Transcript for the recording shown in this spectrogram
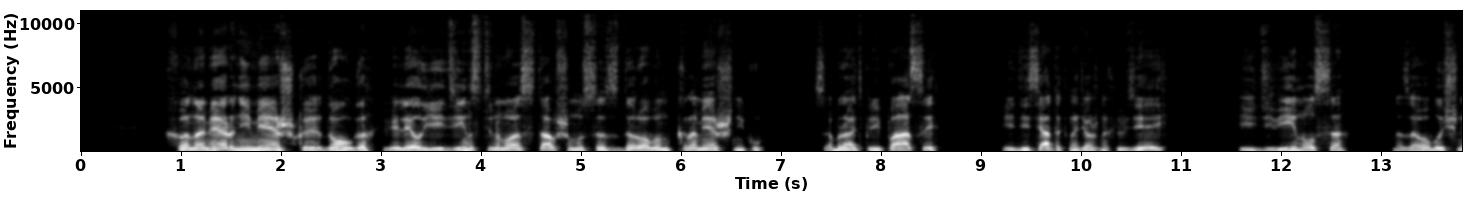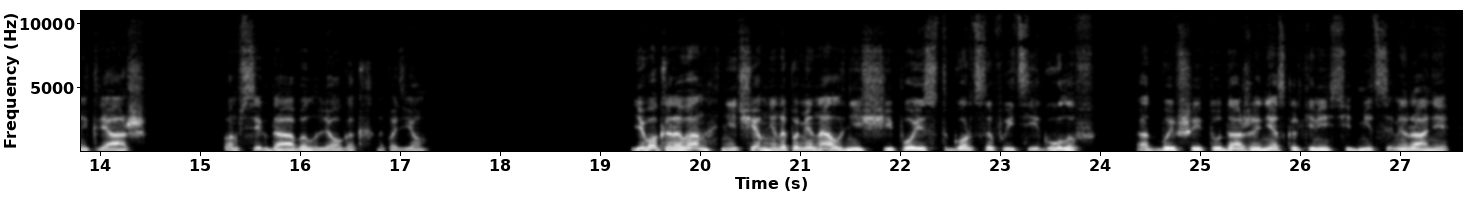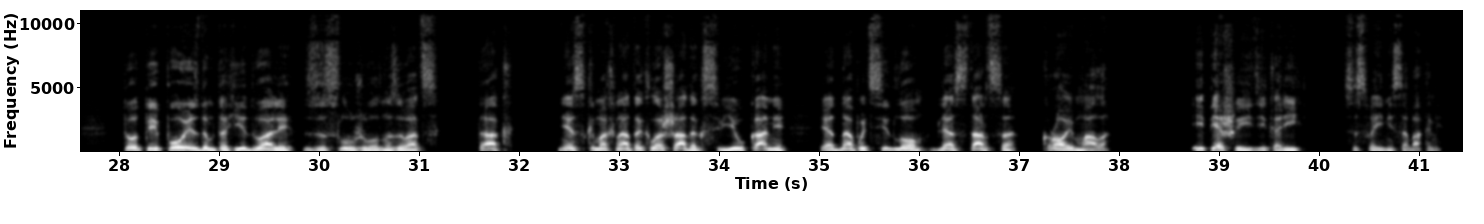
Хономер, не мешкая долго, велел единственному оставшемуся здоровым кромешнику собрать припасы и десяток надежных людей, и двинулся на заоблачный кряж. Он всегда был легок на подъем. Его караван ничем не напоминал нищий поезд горцев и тигулов, отбывший туда же несколькими седмицами ранее, тот и поездом-то едва ли заслуживал называться. Так, несколько мохнатых лошадок с вьюками и одна под седлом для старца крой мало. И пешие дикари со своими собаками.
